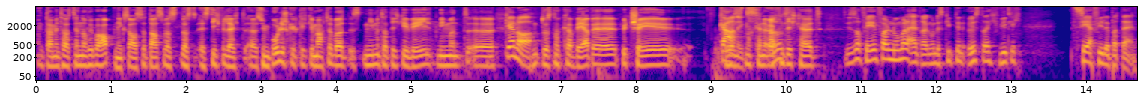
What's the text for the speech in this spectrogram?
Und damit hast du ja noch überhaupt nichts, außer das, was das es dich vielleicht äh, symbolisch glücklich gemacht hat, aber es, niemand hat dich gewählt, niemand, äh, Genau. du hast noch kein Werbebudget, Gar du hast nichts. noch keine Also- Öffentlichkeit. Das ist auf jeden Fall nur mal eintragen. Und es gibt in Österreich wirklich sehr viele Parteien.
